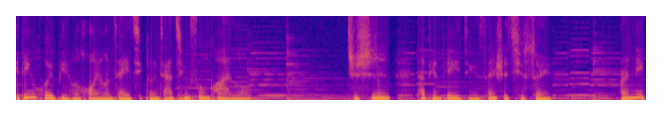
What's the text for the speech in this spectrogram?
一定会比和黄洋在一起更加轻松快乐。只是他偏偏已经三十七岁，而 Nick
